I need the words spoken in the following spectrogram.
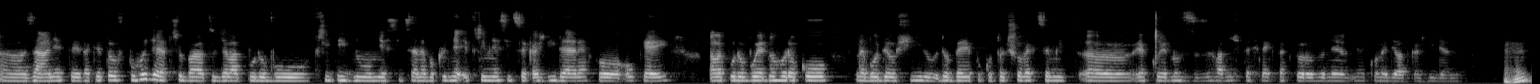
uh, záněty, tak je to v pohodě třeba to dělat po dobu tří týdnů, měsíce nebo klidně i tři měsíce každý den, jako OK, ale po dobu jednoho roku nebo delší doby, pokud to člověk chce mít uh, jako jednu z hlavních technik, tak to rozhodně jako nedělat každý den. Mm-hmm.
